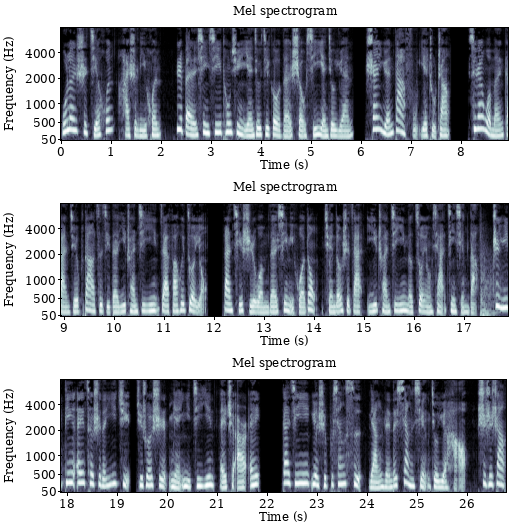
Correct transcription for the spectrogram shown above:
无论是结婚还是离婚。日本信息通讯研究机构的首席研究员山原大辅也主张，虽然我们感觉不到自己的遗传基因在发挥作用，但其实我们的心理活动全都是在遗传基因的作用下进行的。至于 DNA 测试的依据，据说是免疫基因 HLA，该基因越是不相似，两人的相性就越好。事实上。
